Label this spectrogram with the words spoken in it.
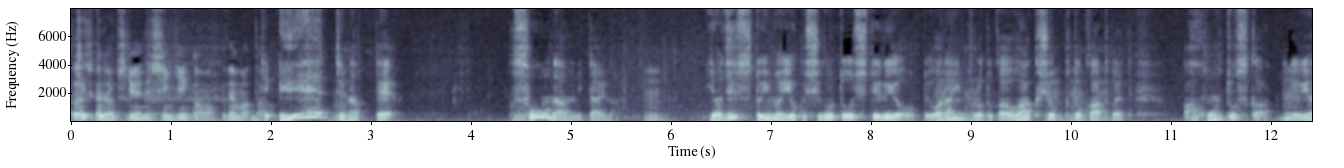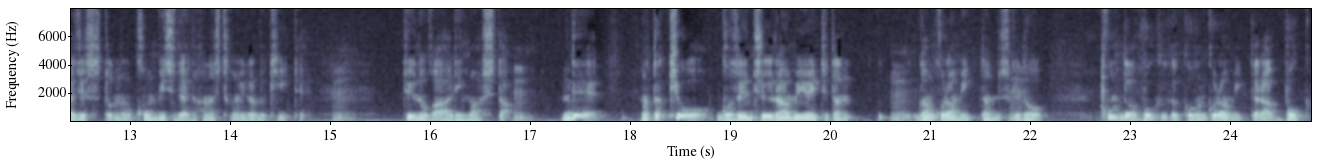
結構急に親近感湧くねまた。たでえーってなって、そうなんみたいなうんヤジスと今よく仕事をしてるよって笑いんプロとかワークショップとかとかやって、あ本当っすか、でヤジスとのコンビ時代の話とかもいろいろ聞いて。っうん。ていうのがありました、うん。でまた今日午前中ラーメン屋行ってた頑固ラーメン行ったんですけど、今度は僕が頑固ラーメン行ったら僕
